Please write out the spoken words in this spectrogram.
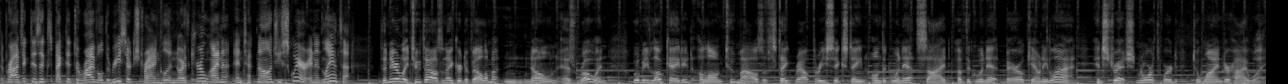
The project is expected to rival the Research Triangle in North Carolina and Technology Square in Atlanta. The nearly 2,000 acre development, known as Rowen, will be located along two miles of State Route 316 on the Gwinnett side of the Gwinnett Barrow County line and stretch northward to Winder Highway.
